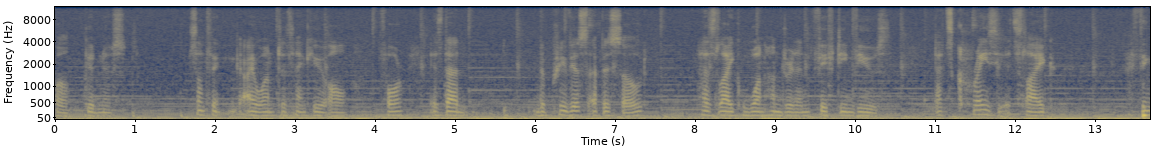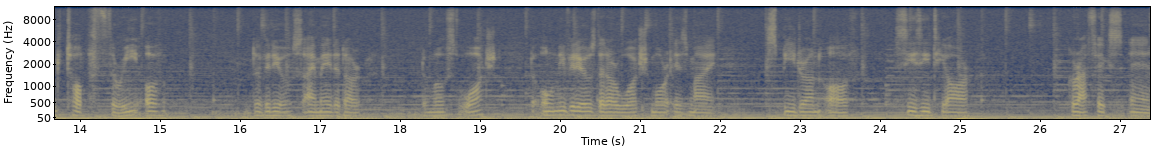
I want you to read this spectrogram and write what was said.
Well good news. Something I want to thank you all for is that the previous episode has like 115 views. That's crazy. It's like I think top 3 of the videos I made that are the most watched. The only videos that are watched more is my speedrun of CZTR graphics in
